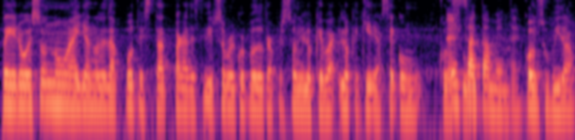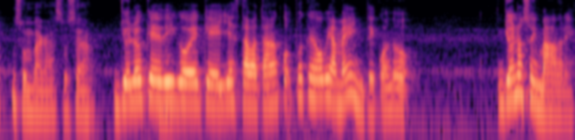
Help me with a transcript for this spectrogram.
pero eso no a ella no le da potestad para decidir sobre el cuerpo de otra persona y lo que va, lo que quiere hacer con, con su Exactamente. con su vida o su embarazo, o sea, Yo lo que digo es que ella estaba tan... Porque obviamente cuando... Yo no soy madre,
